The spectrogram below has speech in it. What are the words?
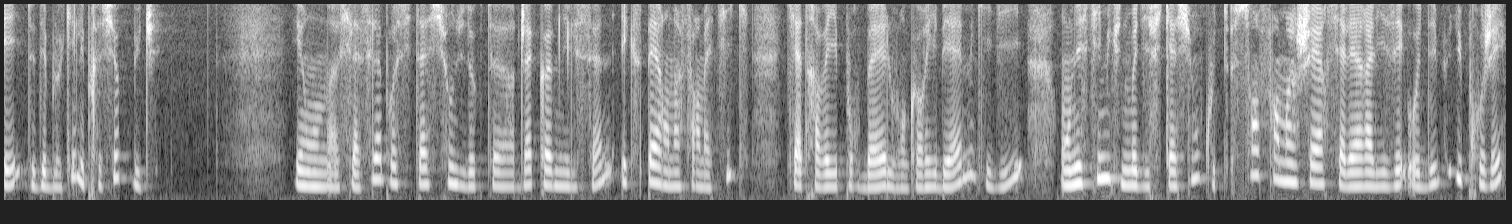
et de débloquer les précieux budgets. Et on a aussi la célèbre citation du docteur Jacob Nielsen, expert en informatique, qui a travaillé pour Bell ou encore IBM, qui dit On estime qu'une modification coûte 100 fois moins cher si elle est réalisée au début du projet,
